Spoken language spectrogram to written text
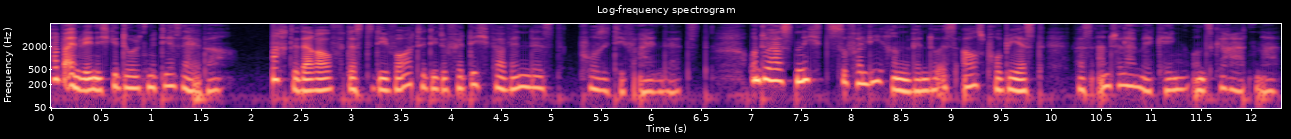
Hab ein wenig Geduld mit dir selber. Achte darauf, dass du die Worte, die du für dich verwendest, positiv einsetzt. Und du hast nichts zu verlieren, wenn du es ausprobierst, was Angela Macking uns geraten hat.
